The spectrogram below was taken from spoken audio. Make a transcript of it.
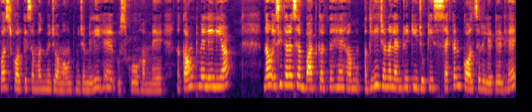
फ़र्स्ट कॉल के संबंध में जो अमाउंट मुझे मिली है, उसको हमने अकाउंट में ले लिया। ना इसी तरह से अब बात करते हैं हम अगली जर्नल एंट्री की, जो कि सेकंड कॉल से रिलेटेड है।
